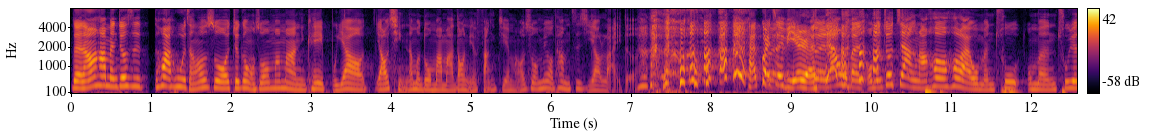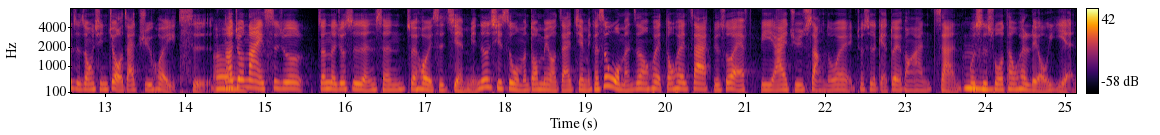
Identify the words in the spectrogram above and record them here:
对，然后他们就是后来护理长都说，就跟我说：“妈妈，你可以不要邀请那么多妈妈到你的房间嘛。”我说：“没有，他们自己要来的。”还怪罪别人？对，然后我们我们就这样，然后后来我们出我们出月子中心就有再聚会一次，那就那一次就。真的就是人生最后一次见面，就是其实我们都没有再见面，可是我们真的会都会在，比如说 F B I G 上都会就是给对方按赞，或是说他会留言，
